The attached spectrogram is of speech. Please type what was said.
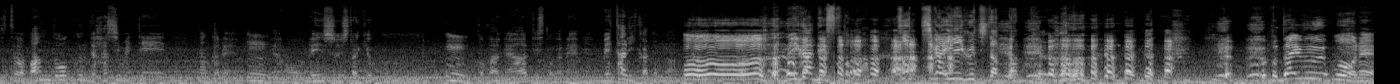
実はバンドを組んで初めてなんかね、うん。あの練習した曲うん。とかねアーティストがねメタリカとかうメガデスとかそっちが入り口だったっていう。ん だいぶもうね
